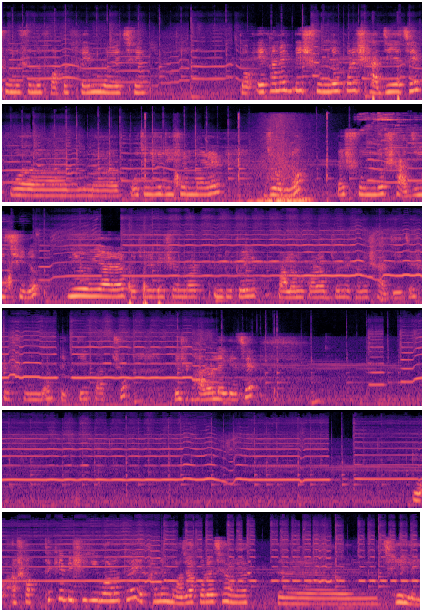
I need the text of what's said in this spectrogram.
সুন্দর সুন্দর ফটো ফ্রেম রয়েছে। তো এখানে বেশ সুন্দর করে সাজিয়েছে পঁচিশে ডিসেম্বরের জন্য। বেশ সুন্দর সাজিয়েছিল নিউ ইয়ার আর পঁচিশে ডিসেম্বর দুটোই পালন করার জন্য এখানে সাজিয়েছে। বেশ সুন্দর, দেখতেই পাচ্ছ। বেশ ভালো লেগেছে। তো সব থেকে বেশি কি বলতো, এখানে মজা করেছে আমার ছেলে।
